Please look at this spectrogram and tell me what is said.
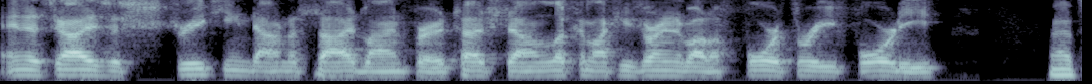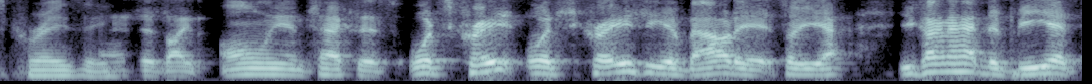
and this guy's just streaking down the sideline for a touchdown, looking like he's running about a 4 3 40. That's crazy. And it's just like only in Texas. What's crazy? What's crazy about it? So you you kind of had to be at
